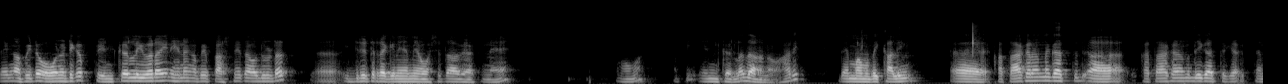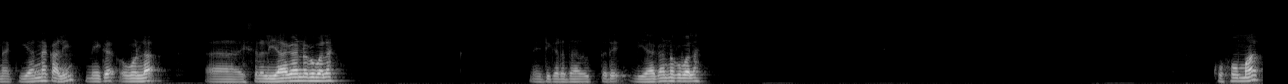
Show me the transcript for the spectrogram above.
දැන් අපිට ඕන ටික ප්‍රින්ට් කර ඉවරයි එහෙනම් අපේ ප්‍රශ්නය තවදුරටත් ඉදිරියට රැගෙනෑම අවශ්‍යතාවයක් නෑ හොම අපි එන් කරලා දානවා. හරි? දැන් මම අපි කලින් කතා කරන්න ගත්ත කතා කරන්න දෙ ගත්ත තැන කියන්න කලින් මේක ඔගොල්ල ඉස්සල ලියාගන්නක බල මේටි කරදා උත්තර ලියාගන්නක බල කොහොමත්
